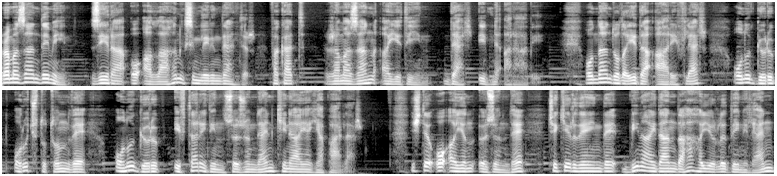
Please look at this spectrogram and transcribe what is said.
Ramazan demeyin, zira o Allah'ın isimlerindendir. Fakat Ramazan ayı deyin der İbni Arabi. Ondan dolayı da arifler onu görüp oruç tutun ve onu görüp iftar edin sözünden kinaya yaparlar. İşte o ayın özünde, çekirdeğinde bin aydan daha hayırlı denilen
